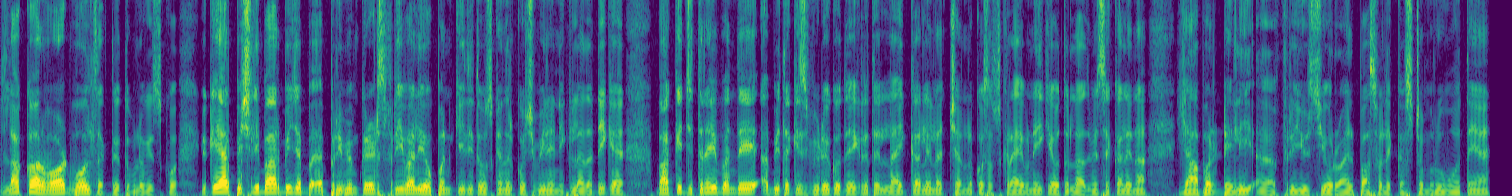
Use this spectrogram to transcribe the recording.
लक और वॉट बोल सकते हो तुम लोग इसको। क्योंकि यार पिछली बार भी जब प्रीमियम क्रेडिट्स फ्री वाली ओपन की थी तो उसके अंदर कुछ भी नहीं निकला था, ठीक है? बाकी जितने भी बंदे अभी तक इस वीडियो को देख रहे थे लाइक कर लेना चैनल को सब्सक्राइब नहीं किया हो तो लाजमी से कर लेना। यहाँ पर डेली फ्री यूसी और रॉयल पास वाले कस्टम रूम होते हैं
